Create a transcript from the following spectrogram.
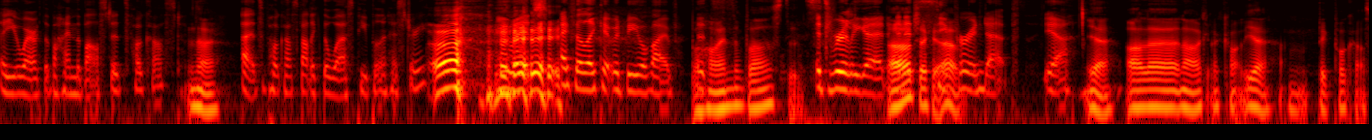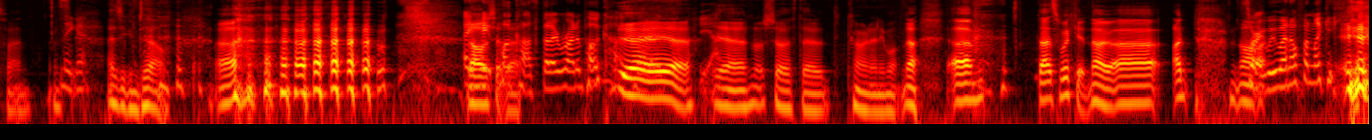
Are you aware of the Behind the Bastards podcast? No. Uh, it's a podcast about like the worst people in history. Oh, You would, I feel like it would be your vibe. Behind it's, the bastards. it's really good Oh, I'll it's check it out. super in depth. Yeah, yeah, I'll. Uh, no, I, I can't. Yeah, I'm a big podcast fan, as, there you go. as you can tell. uh, I No, hate check that. podcasts, but I run a podcast. yeah, yeah, yeah, Yeah. yeah. I'm not sure if they're current anymore. No, um, that's wicked. No, uh, I. No, Sorry, I- we went off on like a huge.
